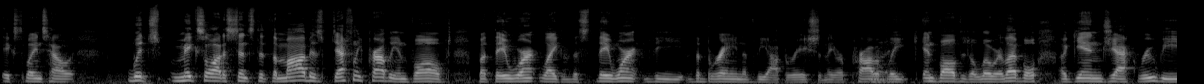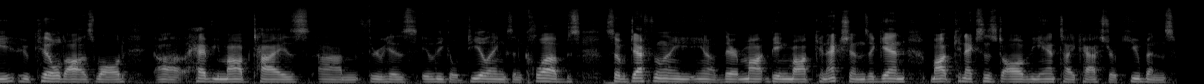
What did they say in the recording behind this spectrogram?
explains how which makes a lot of sense that the mob is definitely probably involved, but they weren't like this. They weren't the the brain of the operation. They were probably right. involved at a lower level. Again, Jack Ruby, who killed Oswald, uh, heavy mob ties um, through his illegal dealings and clubs. So definitely, you know, there mob, being mob connections. Again, mob connections to all of the anti-Castro Cubans.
